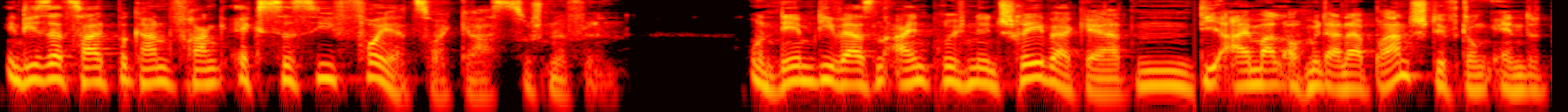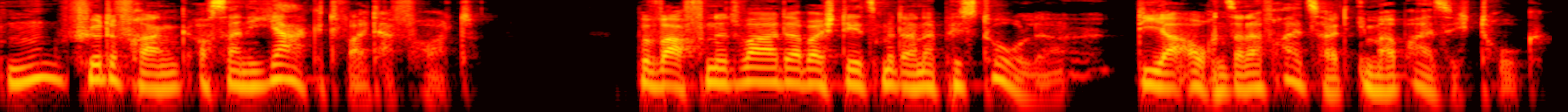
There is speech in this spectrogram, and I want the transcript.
In dieser Zeit begann Frank exzessiv Feuerzeuggas zu schnüffeln. Und neben diversen Einbrüchen in Schrebergärten, die einmal auch mit einer Brandstiftung endeten, führte Frank auch seine Jagd weiter fort. Bewaffnet war er dabei stets mit einer Pistole, die er auch in seiner Freizeit immer bei sich trug.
